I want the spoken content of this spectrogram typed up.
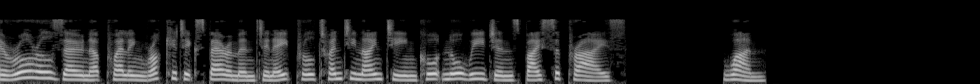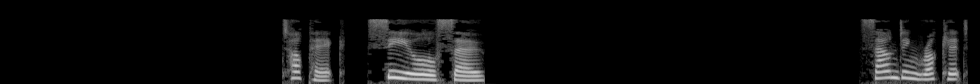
Auroral zone upwelling rocket experiment in April 2019 caught Norwegians by surprise. 1 Topic. See also. Sounding rocket.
